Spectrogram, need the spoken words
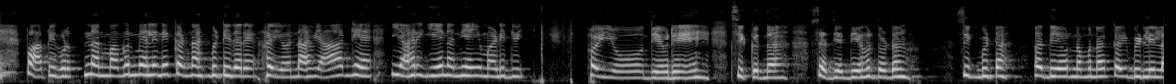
ಪಾಪಿಗಳು ನನ್ನ ಮಗನ ಮೇಲೇನೆ ಕಣ್ಣು ಹಾಕ್ಬಿಟ್ಟಿದ್ದಾರೆ ಅಯ್ಯೋ, ನಾವು ಯಾಕೆ ಯಾರಿಗೆ ಅನ್ಯಾಯ ಮಾಡಿದ್ವಿ? ಅಯ್ಯೋ, ದೇವ್ರೇ, ಸಿಕ್ಕದ್ನ ಸದ್ಯ ದೇವ್ರ ದೊಡ್ಡ ಸಿಕ್ಬಿಟ್ಟ. ಆ ದೇವ್ರು ನಮ್ಮನ್ನ ಕೈ ಬಿಡ್ಲಿಲ್ಲ.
